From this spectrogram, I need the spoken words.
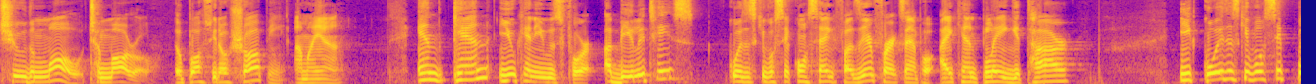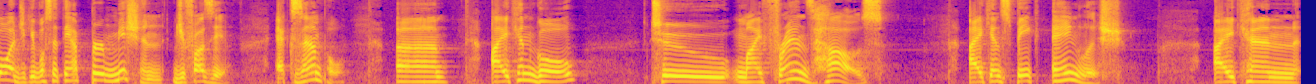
to the mall tomorrow. Eu posso ir ao shopping amanhã. And can you can use for abilities, coisas que você consegue fazer, for example, I can play guitar. E coisas que você pode, que você tem a permission de fazer. Example, uh, I can go to my friend's house. I can speak English. I can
